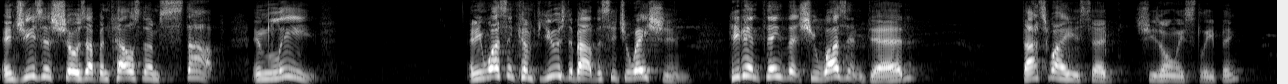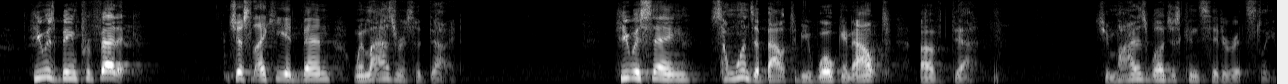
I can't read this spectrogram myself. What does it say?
And Jesus shows up and tells them, Stop and leave. And he wasn't confused about the situation. He didn't think that she wasn't dead. That's why he said she's only sleeping. He was being prophetic, just like he had been when Lazarus had died. He was saying, Someone's about to be woken out of death. So you might as well just consider it sleep.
